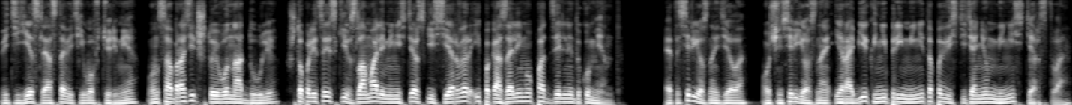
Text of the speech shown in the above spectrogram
Ведь если оставить его в тюрьме, он сообразит, что его надули, что полицейские взломали министерский сервер и показали ему поддельный документ. Это серьезное дело, очень серьезное, и Рабик не применит оповестить о нем министерство.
